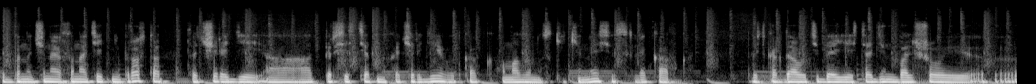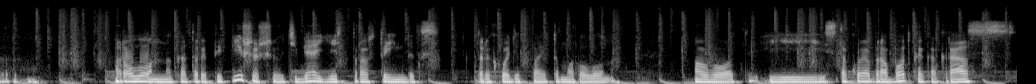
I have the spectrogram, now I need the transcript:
как бы начинаю фанатеть не просто от очередей, а от персистентных очередей, вот как амазоновский Kinesis или Kafka. То есть, когда у тебя есть один большой э, рулон, на который ты пишешь, и у тебя есть просто индекс, который ходит по этому рулону. Вот. И с такой обработкой как раз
